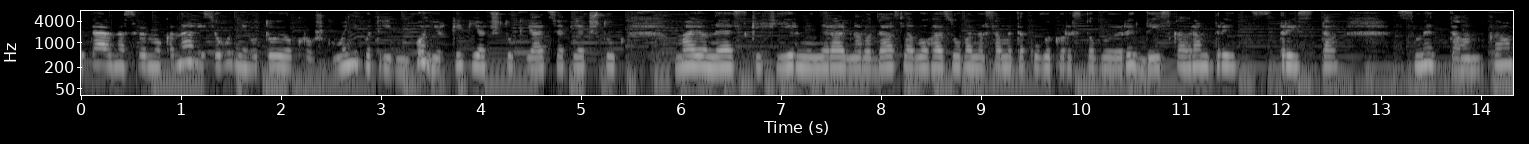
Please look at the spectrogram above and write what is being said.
Вітаю на своєму каналі. Сьогодні готую окрошку. Мені потрібні огірки 5 штук, яйця 5 штук, майонез, кефір, мінеральна вода слабогазована, саме таку використовую редиска грам 300, сметанка.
